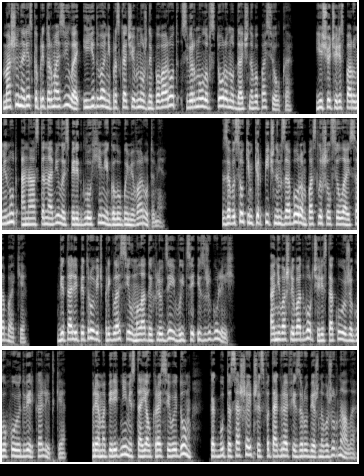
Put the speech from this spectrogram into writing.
Машина резко притормозила и, едва не проскочив нужный поворот, свернула в сторону дачного поселка. Еще через пару минут она остановилась перед глухими голубыми воротами. За высоким кирпичным забором послышался лай собаки. Виталий Петрович пригласил молодых людей выйти из «Жигулей». Они вошли во двор через такую же глухую дверь калитки. Прямо перед ними стоял красивый дом, как будто сошедший с фотографии зарубежного журнала.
